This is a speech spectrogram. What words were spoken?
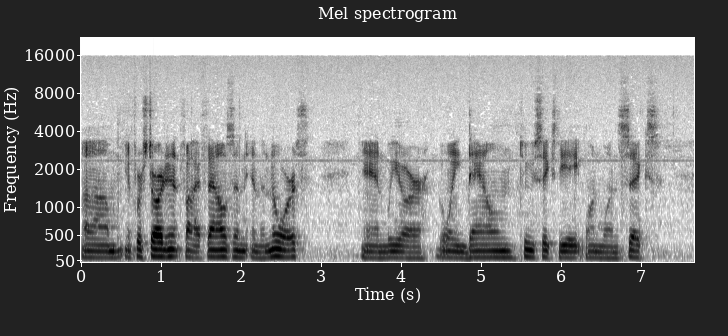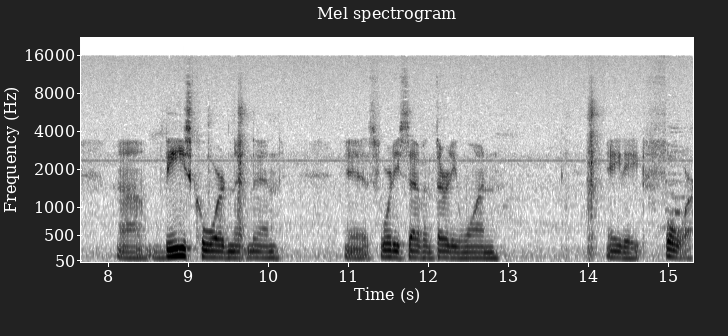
um, if we're starting at 5,000 in the north, and we are going down 268,116, uh, B's coordinate then is 4731,884.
